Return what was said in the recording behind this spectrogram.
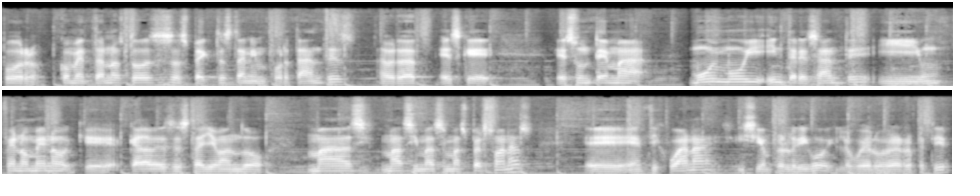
por comentarnos todos esos aspectos tan importantes. La verdad es que es un tema muy, muy interesante y un fenómeno que cada vez está llevando más, más y más y más personas eh, en Tijuana, y siempre lo digo y lo voy a volver a repetir,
